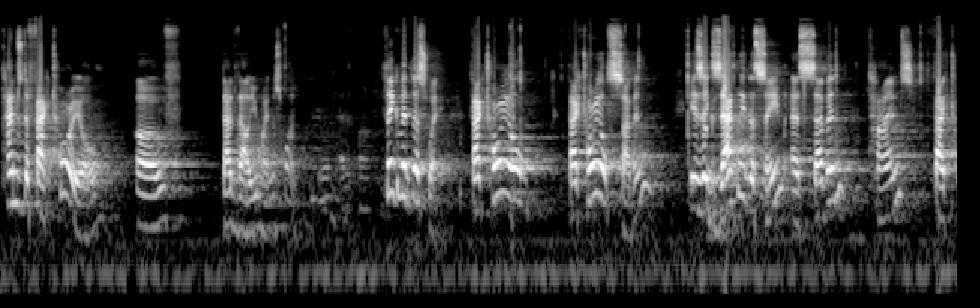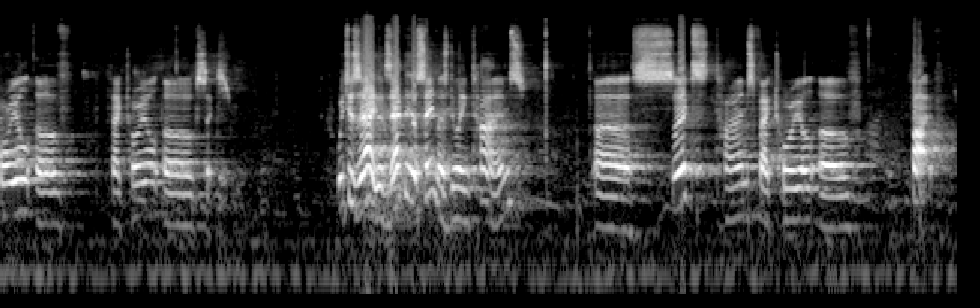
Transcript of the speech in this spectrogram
times the factorial of that value minus 1. Think of it this way. Factorial, factorial 7 is exactly the same as 7 times factorial of factorial of 6. Which is exactly the same as doing times uh, 6 times factorial of 5.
